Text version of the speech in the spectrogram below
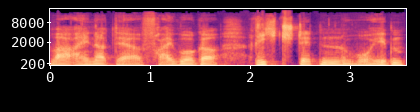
war einer der Freiburger Richtstätten, wo eben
